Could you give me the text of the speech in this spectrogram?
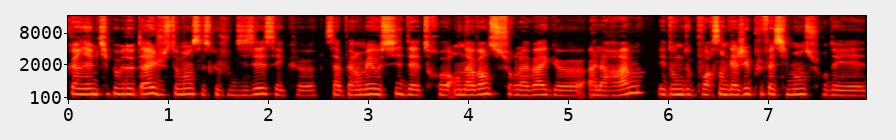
quand il y a un petit peu de taille, justement, c'est ce que je vous disais, c'est que ça permet aussi d'être en avance sur la vague euh, à la rame et donc de pouvoir s'engager plus facilement sur des,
